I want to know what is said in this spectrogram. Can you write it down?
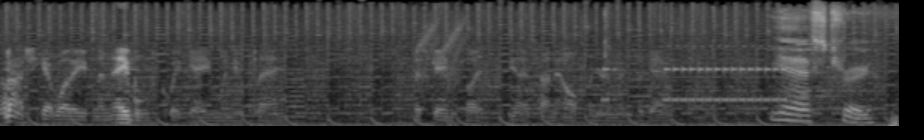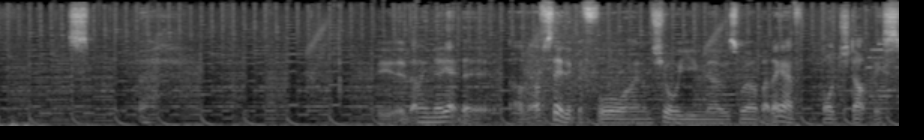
I don't actually get why they even enabled quick game when you're playing. This game's like, you know, turn it off when you're in the middle of the game. Yeah, it's true. It's, uh, I mean, they, they, I've I've said it before, and I'm sure you know as well, but they have bodged up this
